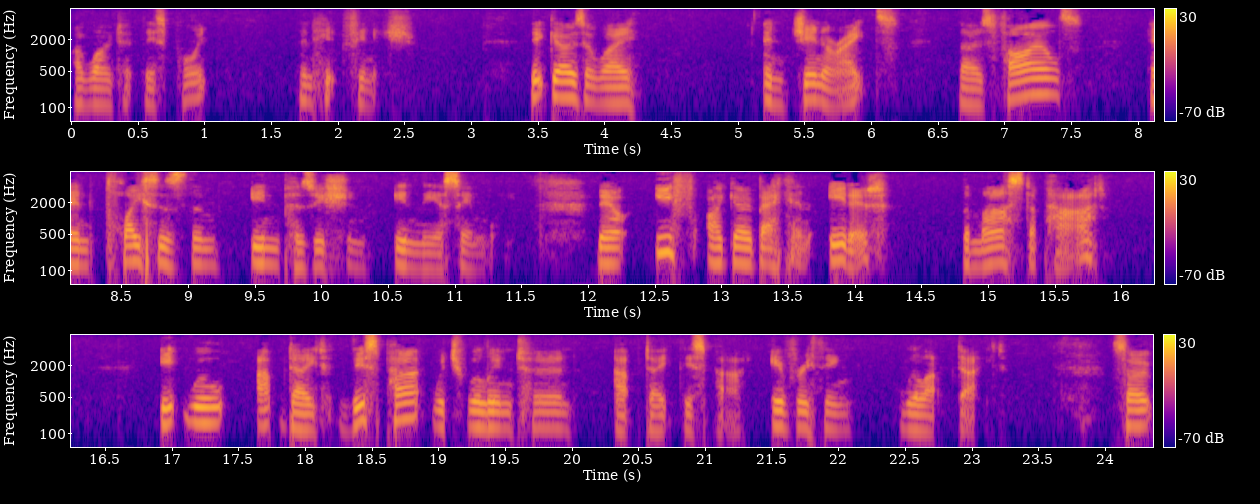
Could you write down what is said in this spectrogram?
I won't at this point and hit finish. It goes away and generates those files and places them in position in the assembly. Now, if I go back and edit the master part, it will update this part, which will in turn update this part. Everything will update. So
